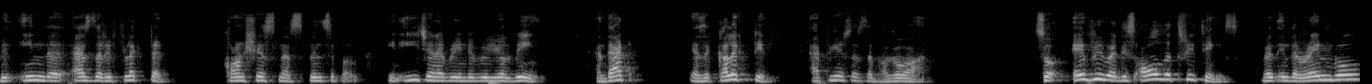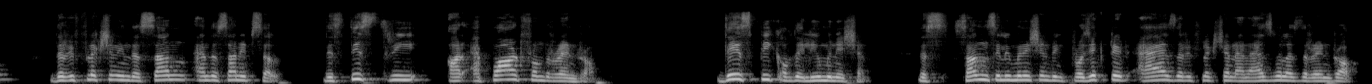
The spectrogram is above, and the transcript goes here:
within the as the reflected consciousness principle in each and every individual being. And that as a collective appears as the Bhagavan. So everywhere, this all the three things, within the rainbow, the reflection in the sun, and the sun itself. This, these three are apart from the raindrop they speak of the illumination, the sun's illumination being projected as the reflection and as well as the raindrop.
